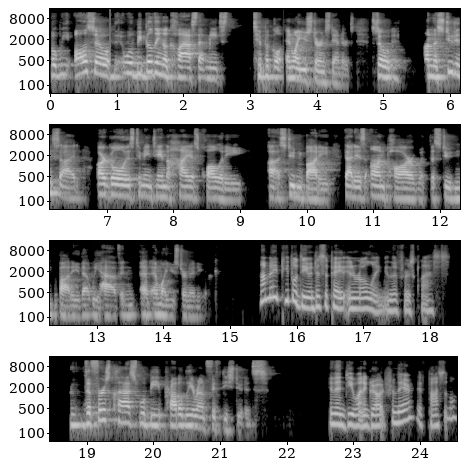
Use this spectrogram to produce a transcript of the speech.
but we also will be building a class that meets typical NYU Stern standards. So on the student side, our goal is to maintain the highest quality uh, student body that is on par with the student body that we have in at NYU Stern in New York. How many people do you anticipate enrolling in the first class? The first class will be probably around 50 students. And then do you want to grow it from there if possible?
